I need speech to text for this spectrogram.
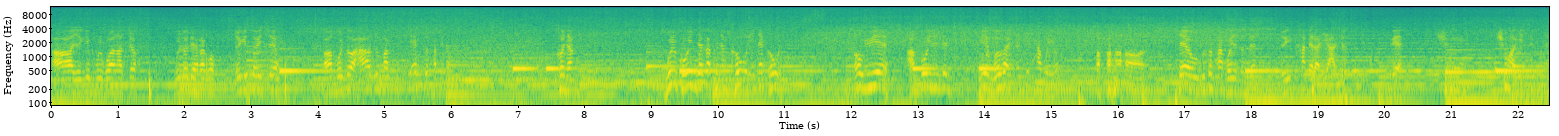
아 여기 물 고아놨죠. 물놀이 하라고 여기 써 있어요. 아 물도 아주 막 깨끗합니다. 그냥 물 고인 데가 그냥 거울이네 거울. 어 위에 안 보이는데 위에 뭐가 있는지 다 보여. 제 얼굴도 다 보였는데 여기 카메라에 알렸습니다. 왜? 흉, 흉하기 때문에.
